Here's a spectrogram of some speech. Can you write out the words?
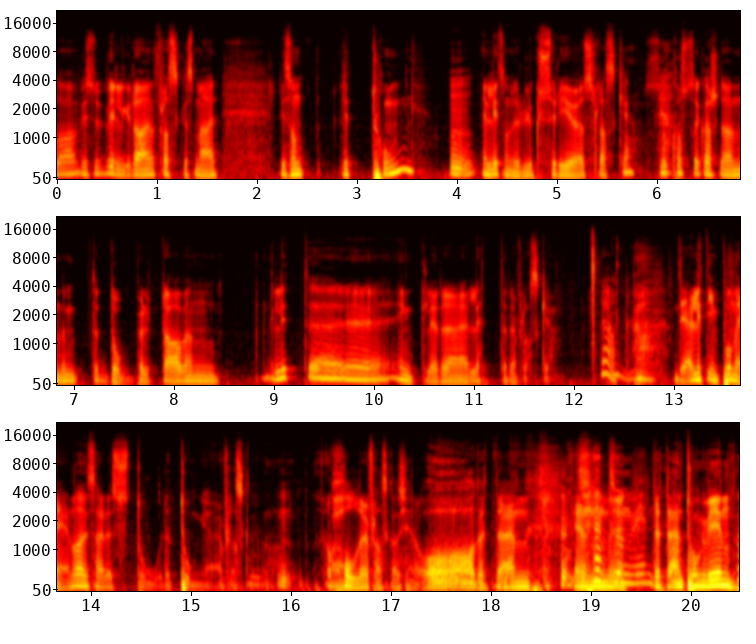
Da, hvis du velger da en flaske som er litt sånn litt tung, Mm. en litt sånn luksuriøs flaske, så koster kanskje den det, dobbelte av en litt eh, enklere, lettere flaske. Ja. Det er litt imponerende, da, disse her store, tunge flaskene. Mm. Holder i flaska og kjenner Å, dette er en, En en, tung vin. dette er en tung vin.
